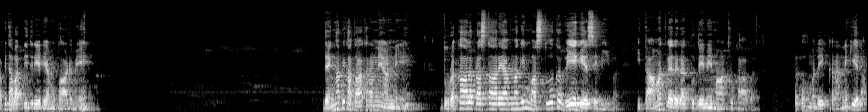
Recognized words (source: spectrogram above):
අපි තවත් ඉදිරියට යමු පාඩමේ. දැන් අපි කතා කරන්න යන්නේ දුර කාල ප්‍රස්ථාරයක් මගින් වස්තුවක වේගය සෙවීම. ඊටමත් වැදගත් පුතේ මේ මාතෘකාව. කොහොමද ඒක කරන්නේ කියලා.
